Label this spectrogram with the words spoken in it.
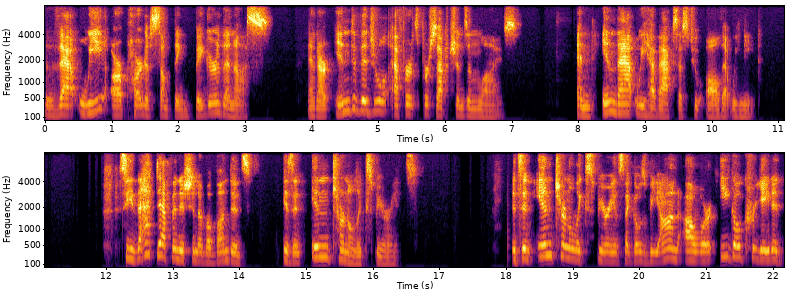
that we are part of something bigger than us and our individual efforts, perceptions, and lives. And in that, we have access to all that we need. See, that definition of abundance is an internal experience. It's an internal experience that goes beyond our ego created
